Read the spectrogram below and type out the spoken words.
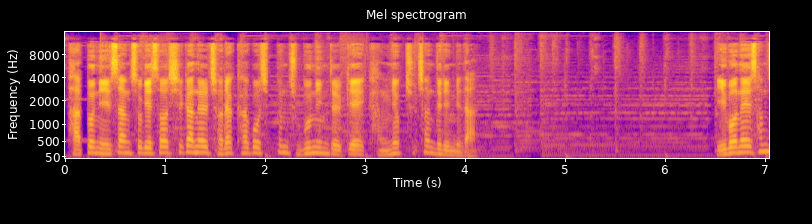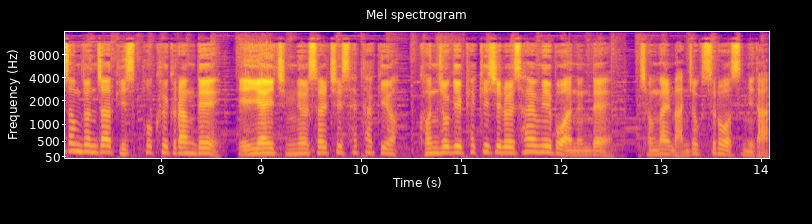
바쁜 일상 속에서 시간을 절약하고 싶은 주부님들께 강력 추천드립니다. 이번에 삼성전자 비스포크 그랑데 AI 직렬 설치 세탁기와 건조기 패키지를 사용해 보았는데 정말 만족스러웠습니다.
